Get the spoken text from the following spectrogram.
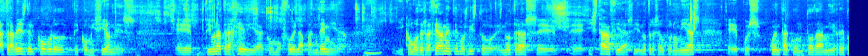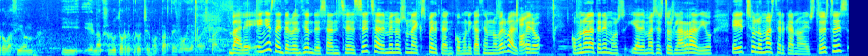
a través del cobro de comisiones de una tragedia como fue la pandemia y como desgraciadamente hemos visto en otras instancias y en otras autonomías, pues cuenta con toda mi reprobación y el absoluto reproche por parte del Gobierno de España. Vale, en esta intervención de Sánchez se echa de menos una experta en comunicación no verbal, Ah. pero como no la tenemos y además esto es la radio, he hecho lo más cercano a esto. Esto es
